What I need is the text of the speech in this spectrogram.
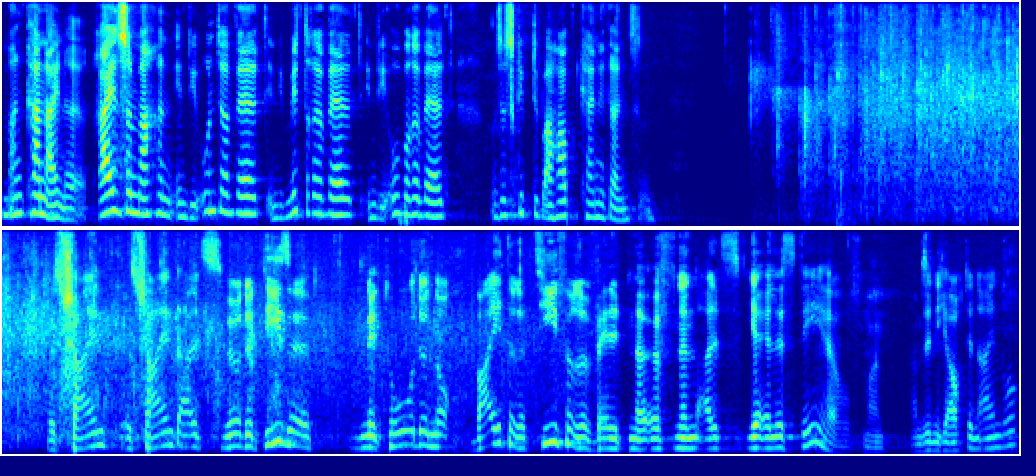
man kann eine Reise machen in die Unterwelt, in die mittlere Welt, in die obere Welt und es gibt überhaupt keine Grenzen. Es scheint, es scheint, als würde diese Methode noch weitere, tiefere Welten eröffnen als Ihr LSD, Herr Hoffmann. Haben Sie nicht auch den Eindruck?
